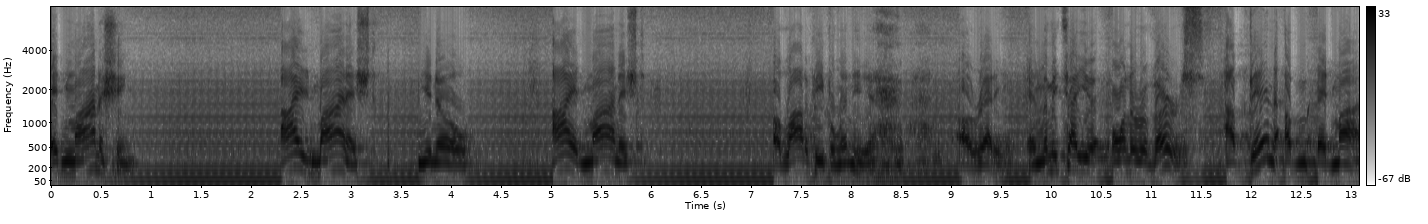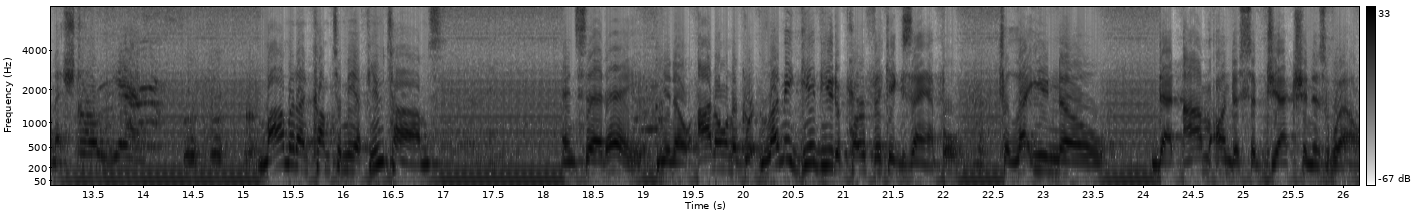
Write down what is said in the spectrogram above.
Admonishing. I admonished, you know, I admonished a lot of people in here already. And let me tell you on the reverse, I've been admonished. Oh, yes. Mama done come to me a few times and said, hey, you know, I don't agree. Let me give you the perfect example to let you know that I'm under subjection as well.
